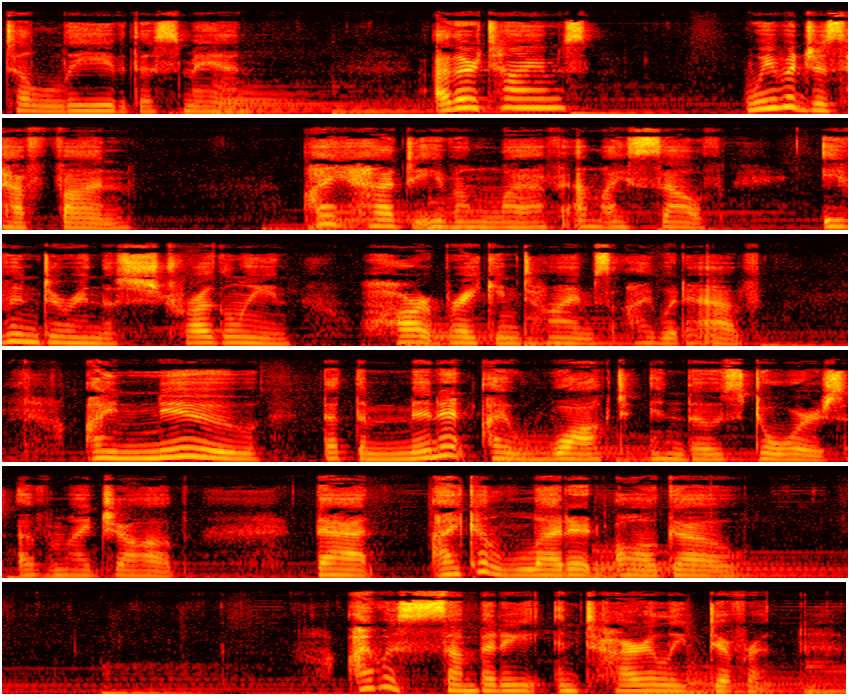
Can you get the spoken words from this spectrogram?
to leave this man. Other times, we would just have fun. I had to even laugh at myself, even during the struggling, heartbreaking times I would have. I knew that the minute I walked in those doors of my job, that I could let it all go. I was somebody entirely different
